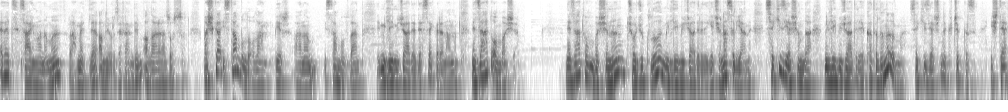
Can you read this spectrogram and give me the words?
Evet Saime Hanım'ı rahmetle anıyoruz efendim. Allah razı olsun. Başka İstanbul'da olan bir hanım, İstanbul'dan milli mücadele destek veren hanım Nezahat Onbaşı. Nezahat Onbaşı'nın çocukluğu milli mücadelede geçiyor. Nasıl yani? 8 yaşında milli mücadeleye katılınır mı? 8 yaşında küçük kız. İşte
